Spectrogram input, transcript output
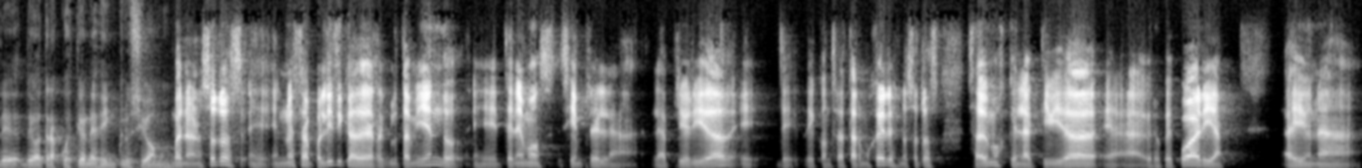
de, otras cuestiones de inclusión? Bueno, nosotros eh, en nuestra política de reclutamiento eh, tenemos siempre la, prioridad eh, de, contratar mujeres. Nosotros sabemos que en la actividad agropecuaria hay una,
